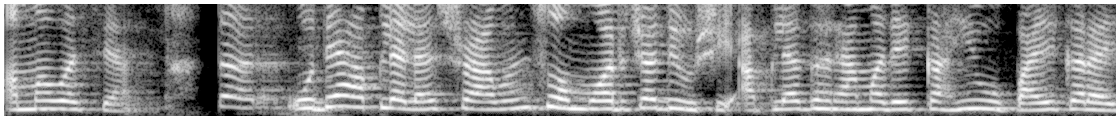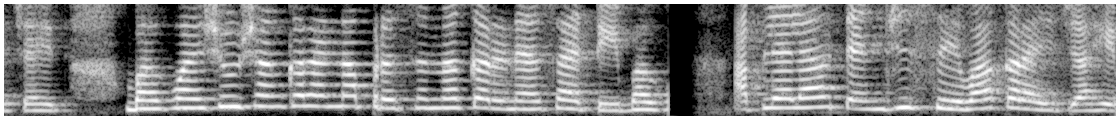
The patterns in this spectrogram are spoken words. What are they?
अमावस्या. तर उद्या आपल्याला श्रावण सोमवारच्या दिवशी आपल्या घरामध्ये काही उपाय करायचे आहेत. भगवान शिवशंकरांना प्रसन्न करण्यासाठी भग आपल्याला त्यांची सेवा करायची आहे.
